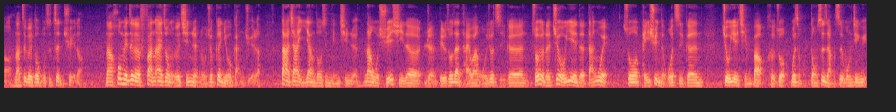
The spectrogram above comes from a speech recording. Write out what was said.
啊，那这个都不是正确的。那后面这个泛爱众而亲仁，我就更有感觉了。大家一样都是年轻人，那我学习的人，比如说在台湾，我就只跟所有的就业的单位说培训的，我只跟就业情报合作。为什么？董事长是翁敬玉。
